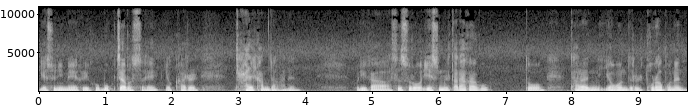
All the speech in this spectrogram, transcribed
예수님의 그리고 목자로서의 역할을 잘 감당하는 우리가 스스로 예수님을 따라가고 또 다른 영혼들을 돌아보는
